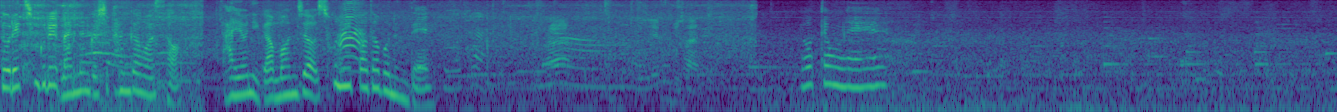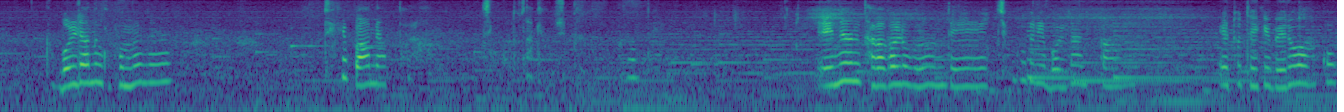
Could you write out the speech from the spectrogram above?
또래 친구를 만난 것이 반가워서 아연이가 먼저 손을 뻗어보는데 아, 이제 두 살. 이것 때문에 멀리 하는 거 보면은 되게 마음이 아파요. 친구도 사귀고 싶고 하는데 애는 다가가려고 그러는데 친구들이 멀리 하니까 애도 되게 외로워할 거고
